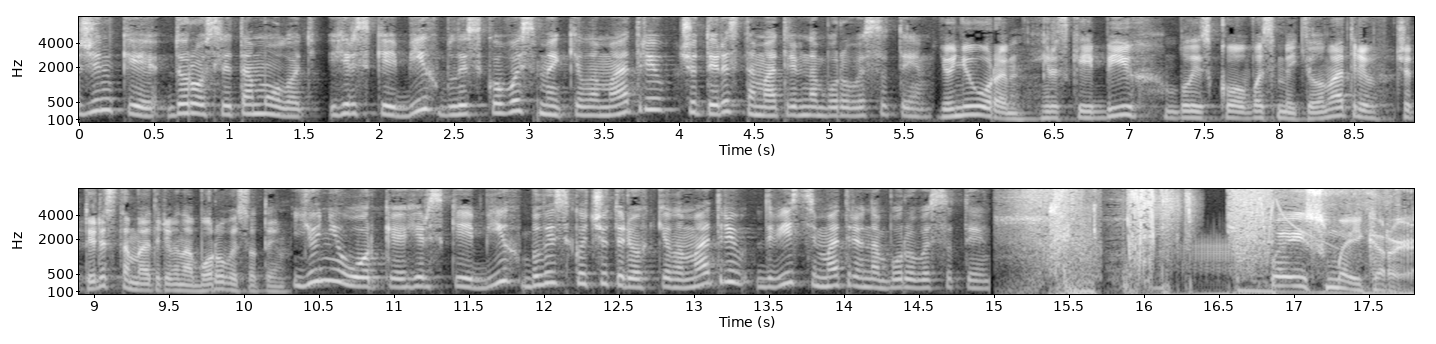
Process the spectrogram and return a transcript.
Жінки, дорослі та молодь, гірський біг близько 8 кілометрів 400 метрів набору висоти. Юніори, гірський біг близько 8 кілометрів 400 метрів набору висоти. Юніорки, гірський біг близько 4 кілометрів 200 метрів набору висоти. Пейсмейкери.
